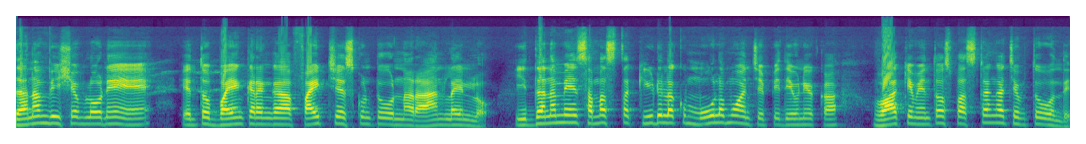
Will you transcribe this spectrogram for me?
ధనం విషయంలోనే ఎంతో భయంకరంగా ఫైట్ చేసుకుంటూ ఉన్నారు ఆన్లైన్లో. ఈ ధనమే సమస్త కీడులకు మూలము అని చెప్పి దేవుని యొక్క వాక్యం ఎంతో స్పష్టంగా చెబుతూ ఉంది.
